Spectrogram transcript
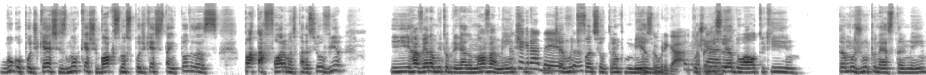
Google Podcasts, no Cashbox. Nosso podcast está em todas as plataformas para se ouvir. E Ravena, muito obrigado novamente. Eu que A gente é agradeço. muito fã do seu trampo Muito mesmo. obrigado. Muito Continue Obrigada. sonhando alto que tamo junto nessa também.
